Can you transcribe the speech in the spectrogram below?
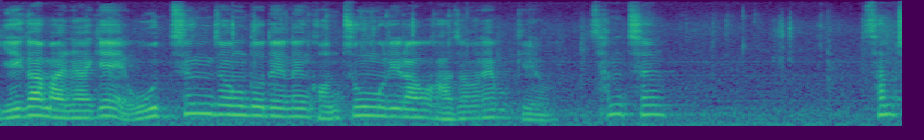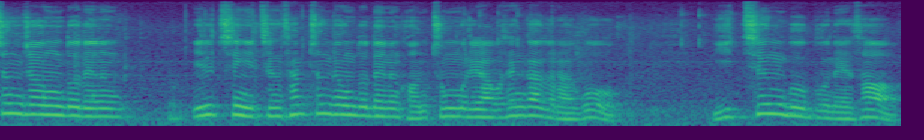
얘가 만약에 5층 정도 되는 건축물이라고 가정을 해볼게요. 3층? 3층 정도 되는 1층, 2층, 3층 정도 되는 건축물이라고 생각을 하고 2층 부분에서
